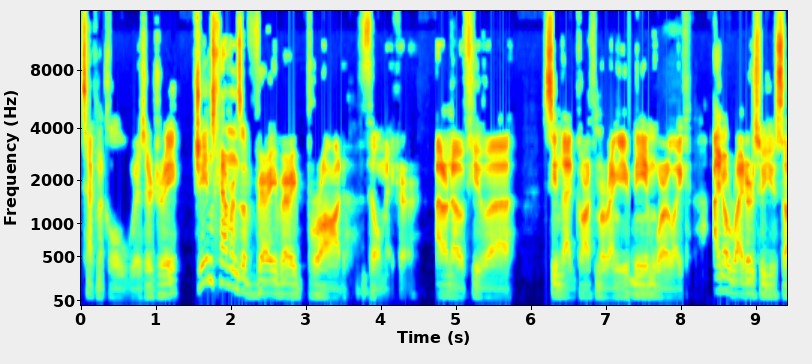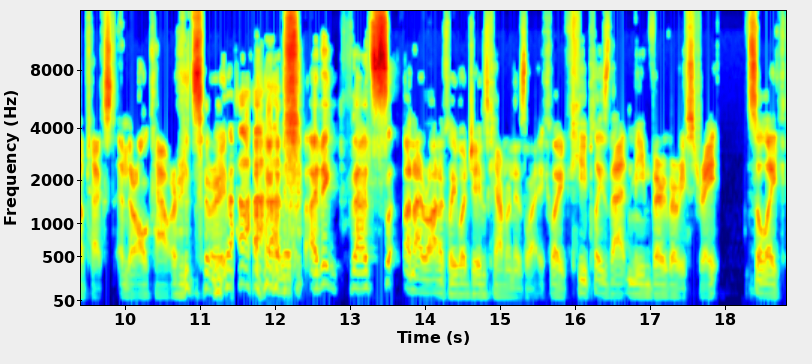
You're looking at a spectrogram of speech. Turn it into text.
technical wizardry. James Cameron's a very very broad filmmaker. I don't know if you've uh, seen that Garth Marenghi meme where like I know writers who use subtext and they're all cowards, right? I think that's unironically what James Cameron is like. Like he plays that meme very, very straight. So like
